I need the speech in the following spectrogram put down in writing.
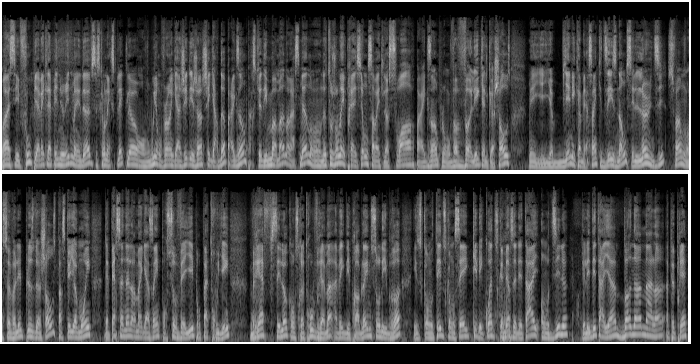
Ouais, c'est fou. Puis avec la pénurie de main d'œuvre, c'est ce qu'on explique là. Oui, on veut engager des gens chez Garda, par exemple, parce qu'il y a des moments dans la semaine, on a toujours l'impression que ça va être le soir, par exemple, où on va voler quelque chose. Mais il y a bien des commerçants qui disent non, c'est lundi, souvent où on se voler le plus de choses parce qu'il y a moins de personnel en magasin pour surveiller, pour patrouiller. Bref, c'est là qu'on se retrouve vraiment avec des problèmes sur les bras. Et du côté du Conseil québécois du commerce de détail, on dit là que les détaillants, bon an, à peu près,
